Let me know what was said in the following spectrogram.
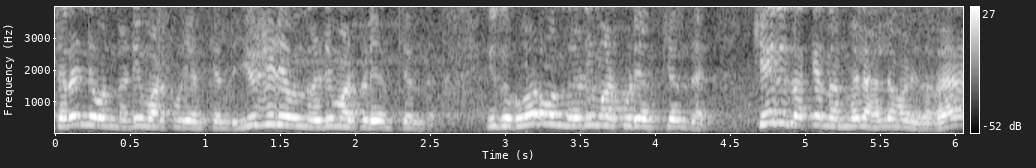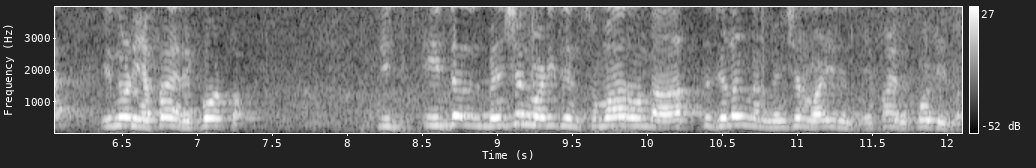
ಚರಂಡಿ ಒಂದು ರೆಡಿ ಮಾಡ್ಕೊಡಿ ಅಂತ ಕೇಳಿದೆ. ಯು ಜಿ ಡಿ ಒಂದು ರೆಡಿ ಮಾಡ್ಕೊಡಿ ಅಂತ ಕೇಳಿದೆ. ಇದು ರೋಡ್ ಒಂದು ರೆಡಿ ಮಾಡ್ಕೊಡಿ ಅಂತ ಕೇಳಿದೆ. ಕೇಳಿದ್ದಕ್ಕೆ ನನ್ನ ಮೇಲೆ ಹಲ್ಲೆ ಮಾಡಿದ್ದಾರೆ ಇದು ನೋಡಿ ಎಫ್ ಐ ಆರ್ ರಿಪೋರ್ಟು ಇದು ಇದ್ರಲ್ಲಿ ಮೆನ್ಷನ್ ಮಾಡಿದ್ದೀನಿ. ಸುಮಾರು ಒಂದು ಹತ್ತು ಜನಕ್ಕೆ ನಾನು ಮೆನ್ಷನ್ ಮಾಡಿದ್ದೀನಿ ಎಫ್ ಐ ಆರ್ ರಿಪೋರ್ಟ್ ಇದು.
